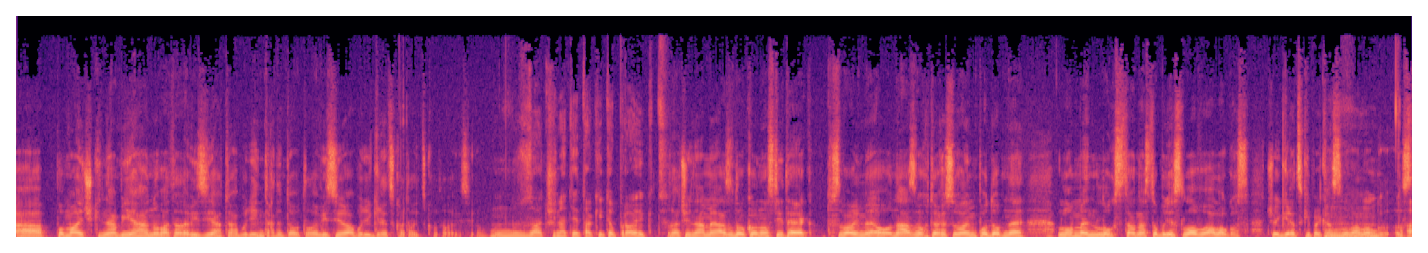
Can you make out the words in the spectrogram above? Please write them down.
a pomaličky nabieha nová televízia, ktorá bude internetovou televíziou a bude grecko-katolickou televíziou. No, začínate takýto projekt? Začíname a z dokonosti, tak to sa bavíme o názvoch, ktoré sú veľmi podobné. Lumen Lux, u nás to bude slovo a logos, čo je grecký preklad slova mm-hmm. A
